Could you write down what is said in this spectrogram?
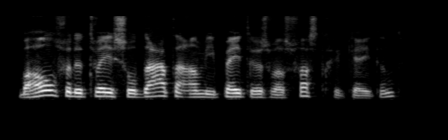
Behalve de twee soldaten aan wie Petrus was vastgeketend,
